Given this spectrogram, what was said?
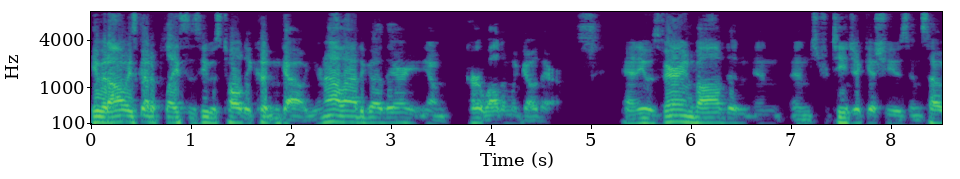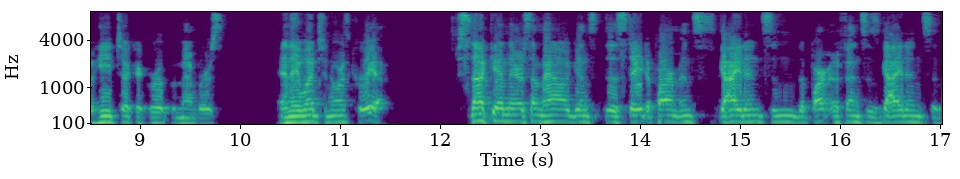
he would always go to places he was told he couldn't go. You're not allowed to go there. You know, Curt Weldon would go there. And he was very involved in, in and strategic issues. And so he took a group of members and they went to North Korea, snuck in there somehow against the State Department's guidance and Department of Defense's guidance. And,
